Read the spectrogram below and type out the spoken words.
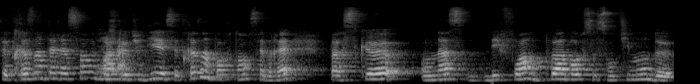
C'est très intéressant ce que tu dis et c'est très important, c'est vrai, parce que on a des fois, on peut avoir ce sentiment de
